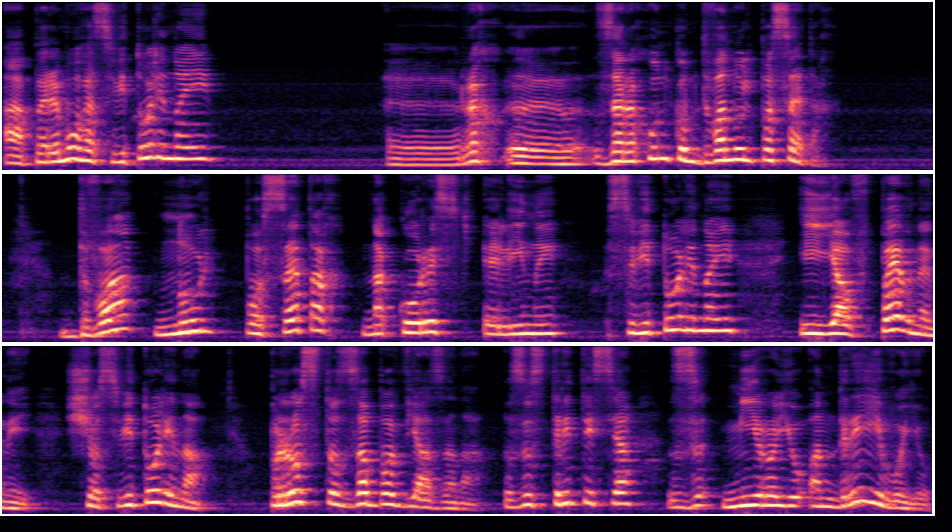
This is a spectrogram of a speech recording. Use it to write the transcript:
а перемога Світоліної е, рах, е, за рахунком 2-0 по сетах. 2-0 по сетах на користь Еліни Світоліної. І я впевнений, що Світоліна просто зобов'язана зустрітися з Мірою Андрієвою.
